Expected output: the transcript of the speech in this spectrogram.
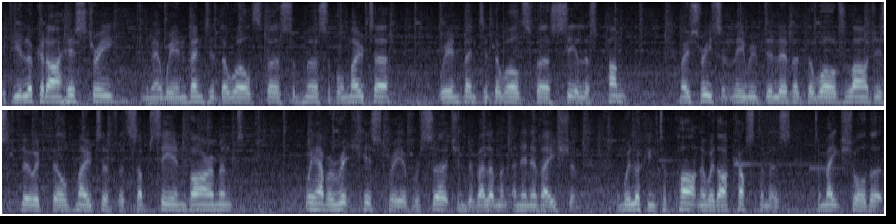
If you look at our history, you know, we invented the world's first submersible motor, we invented the world's first sealless pump. Most recently, we've delivered the world's largest fluid-filled motor for subsea environment. We have a rich history of research and development and innovation, and we're looking to partner with our customers to make sure that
